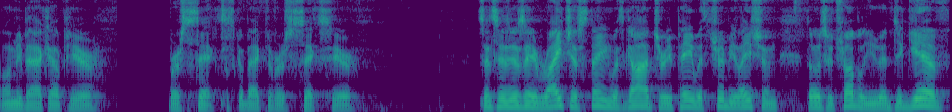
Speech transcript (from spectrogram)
Let me back up here. Verse 6. Let's go back to verse 6 here. Since it is a righteous thing with God to repay with tribulation those who trouble you, and to give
